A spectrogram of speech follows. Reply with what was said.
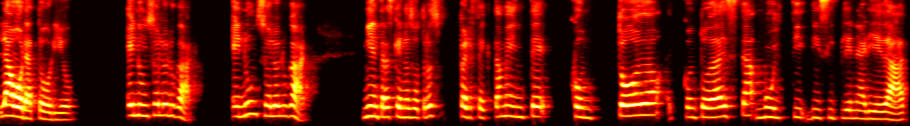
laboratorio, en un solo lugar, en un solo lugar. Mientras que nosotros perfectamente con todo, con toda esta multidisciplinariedad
